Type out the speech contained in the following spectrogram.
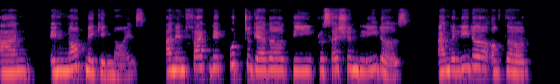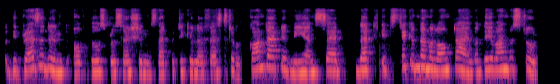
and in not making noise. And in fact, they put together the procession leaders and the leader of the the president of those processions that particular festival contacted me and said that it's taken them a long time but they've understood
